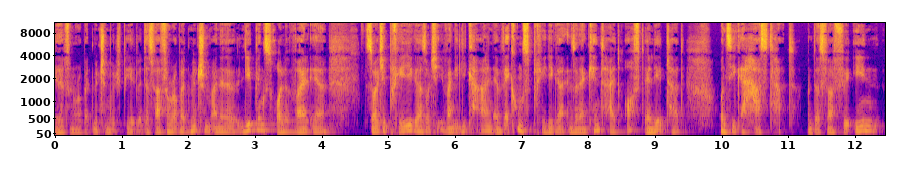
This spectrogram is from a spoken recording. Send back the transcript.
der von Robert Mitchum gespielt wird. Das war für Robert Mitchum eine Lieblingsrolle, weil er solche Prediger, solche evangelikalen Erweckungsprediger in seiner Kindheit oft erlebt hat und sie gehasst hat. Und das war für ihn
